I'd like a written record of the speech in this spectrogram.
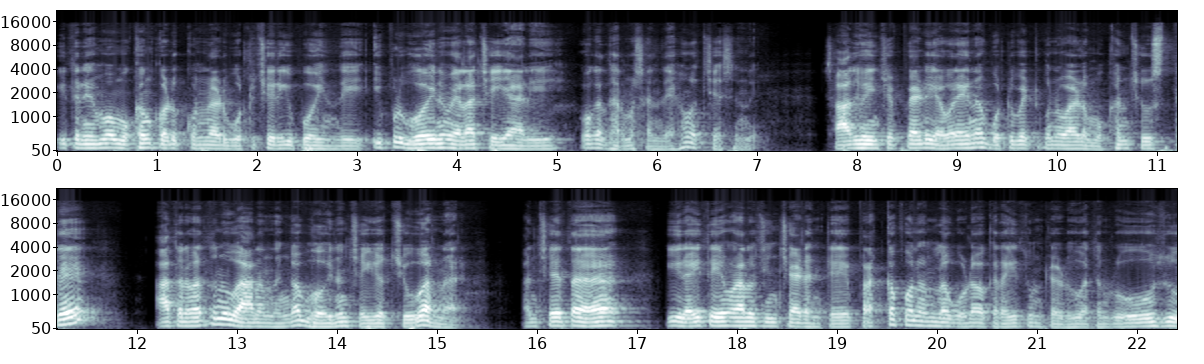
ఇతనేమో ముఖం కడుక్కున్నాడు బొట్టు చెరిగిపోయింది. ఇప్పుడు భోజనం ఎలా చేయాలి? ఒక ధర్మ సందేహం వచ్చేసింది. సాధువు ఏం చెప్పాడు? ఎవరైనా బొట్టు పెట్టుకున్న వాళ్ళ ముఖం చూస్తే ఆ తర్వాత నువ్వు ఆనందంగా భోజనం చేయొచ్చు అన్నారు. అంచేత ఈ రైతు ఏం ఆలోచించాడంటే ప్రక్క పొలంలో కూడా ఒక రైతు ఉంటాడు అతను రోజు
